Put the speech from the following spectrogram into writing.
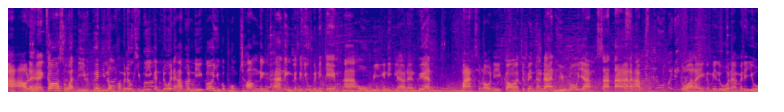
เอาเลยฮะก็สวัสดีเพื่อนๆที่หลงเข้ามาดูคลิปนี้กันด้วยนะครับ วันนี้ก็อยู่กับผมช่อง 151 แล้วก็อยู่กันในเกม ROV กันอีกแล้วนะเพื่อนมาสำหรับวันนี้ก็จะเป็นทางด้านฮีโร่อย่างซาต้านะครับ ตัวอะไรก็ไม่รู้นะ ไม่ได้อยู่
